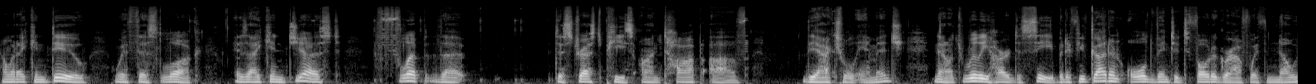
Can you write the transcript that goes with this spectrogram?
And what I can do with this look is I can just flip the distressed piece on top of the actual image. Now it's really hard to see, but if you've got an old vintage photograph with no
